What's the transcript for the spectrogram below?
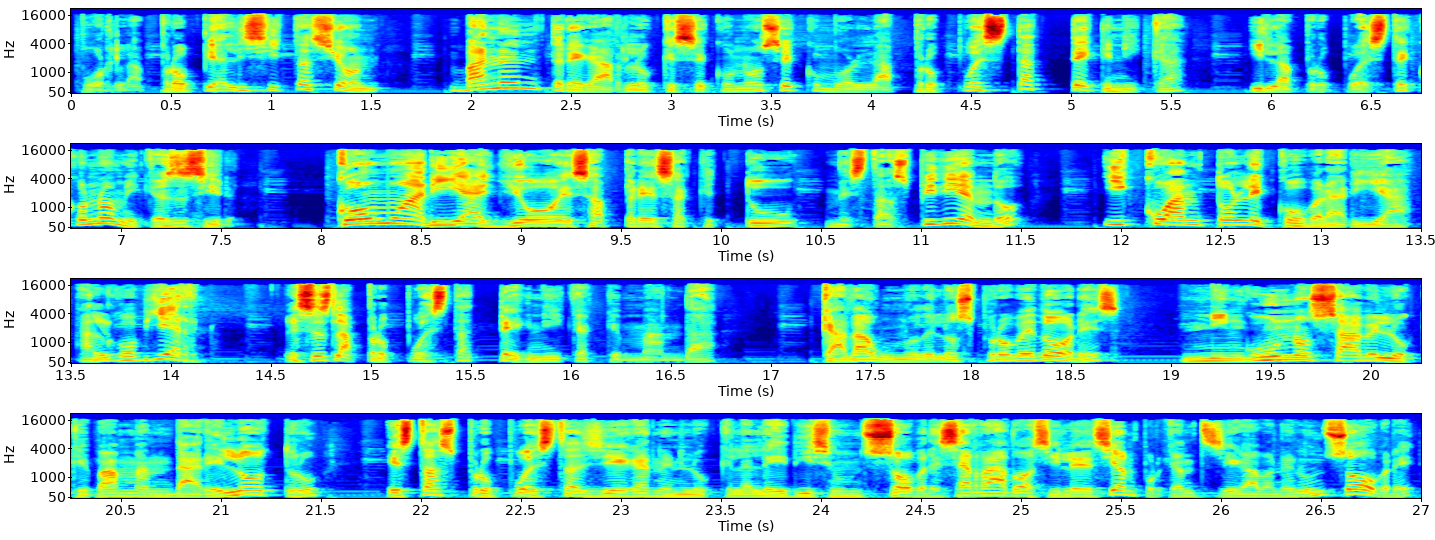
por la propia licitación van a entregar lo que se conoce como la propuesta técnica y la propuesta económica. Es decir, ¿cómo haría yo esa presa que tú me estás pidiendo y cuánto le cobraría al gobierno? Esa es la propuesta técnica que manda cada uno de los proveedores. Ninguno sabe lo que va a mandar el otro. Estas propuestas llegan en lo que la ley dice un sobre cerrado, así le decían, porque antes llegaban en un sobre.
